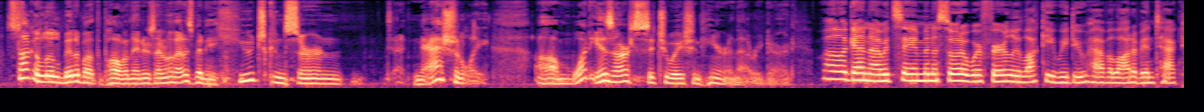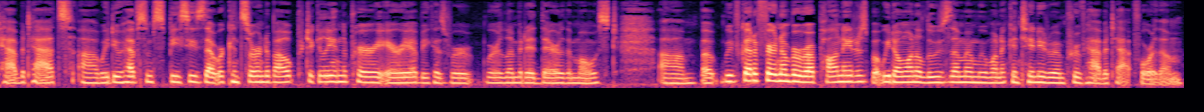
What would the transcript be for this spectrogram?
Let's talk a little bit about the pollinators. I know that has been a huge concern nationally. Um, what is our situation here in that regard? Well, again, I would say in Minnesota, we're fairly lucky. We do have a lot of intact habitats. Uh, we do have some species that we're concerned about, particularly in the prairie area, because we're we're limited there the most. Um, but we've got a fair number of our pollinators, but we don't want to lose them, and we want to continue to improve habitat for them.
